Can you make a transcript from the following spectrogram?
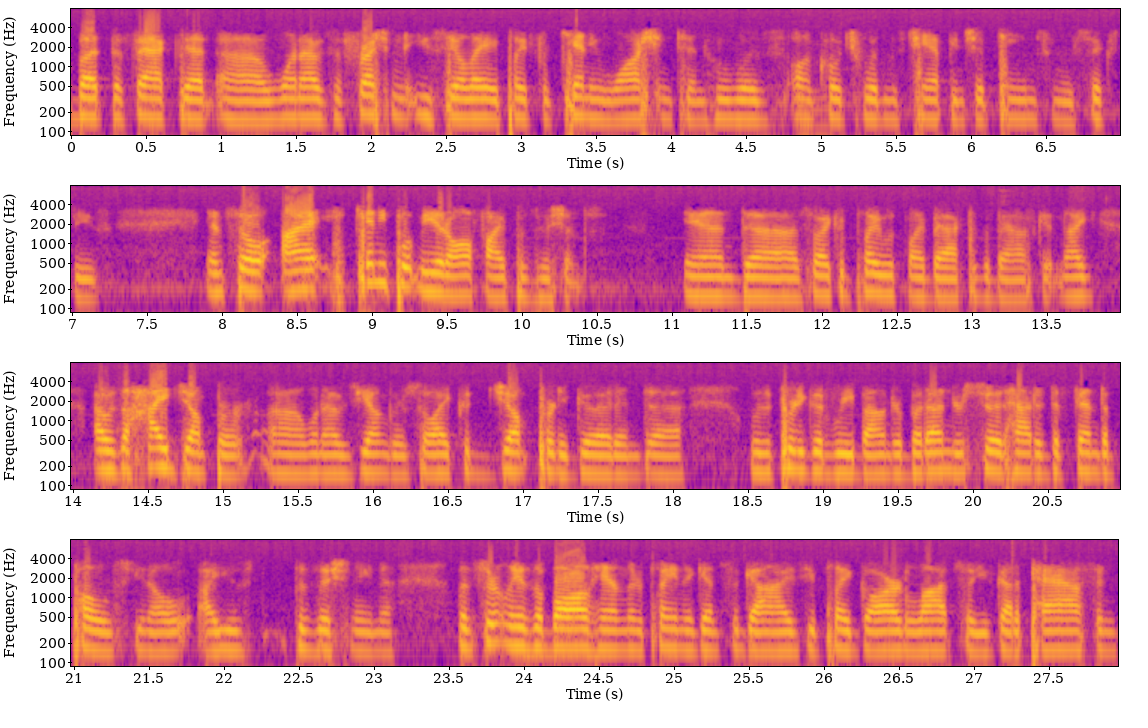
but the fact that uh, when I was a freshman at UCLA, I played for Kenny Washington, who was on mm-hmm. Coach Wooden's championship teams in the '60s, and so I Kenny put me at all five positions, and uh, so I could play with my back to the basket. And I I was a high jumper uh, when I was younger, so I could jump pretty good and uh, was a pretty good rebounder, but understood how to defend a post. You know, I used positioning. Uh, but certainly as a ball handler playing against the guys, you play guard a lot, so you've got to pass and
